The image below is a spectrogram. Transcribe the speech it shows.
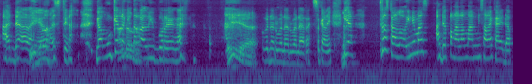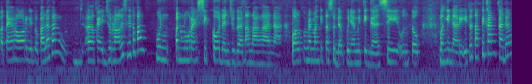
Ada lah ya, Iya. pasti. Nggak mungkin lah kita nggak libur ya kan? iya. Benar-benar benar sekali. Iya. Terus kalau ini Mas ada pengalaman misalnya kayak dapat teror gitu. Kadang kan eh, kayak jurnalis gitu kan pun penuh resiko dan juga tantangan. Nah, walaupun memang kita sudah punya mitigasi untuk menghindari itu, tapi kan kadang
